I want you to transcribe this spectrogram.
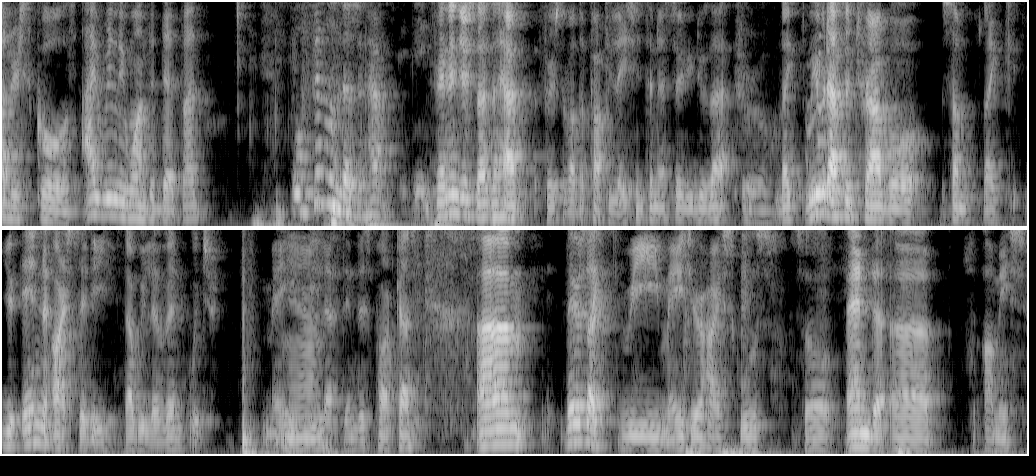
other schools. I really wanted that, but Well, Finland doesn't have. It, Finland just doesn't have, first of all, the population to necessarily do that. True. Like we would have to travel some like you're in our city that we live in, which may Yeah. be left in this podcast. Um, there's like three major high schools. So and uh, Amis.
